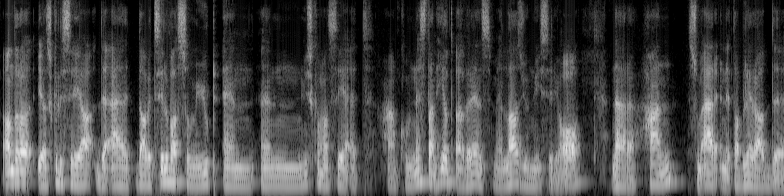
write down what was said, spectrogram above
Andra jag skulle säga det är David Silva som gjort en, en hur ska man säga, ett, han kom nästan helt överens med Lazio nu i Serie A när han, som är en etablerad eh,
